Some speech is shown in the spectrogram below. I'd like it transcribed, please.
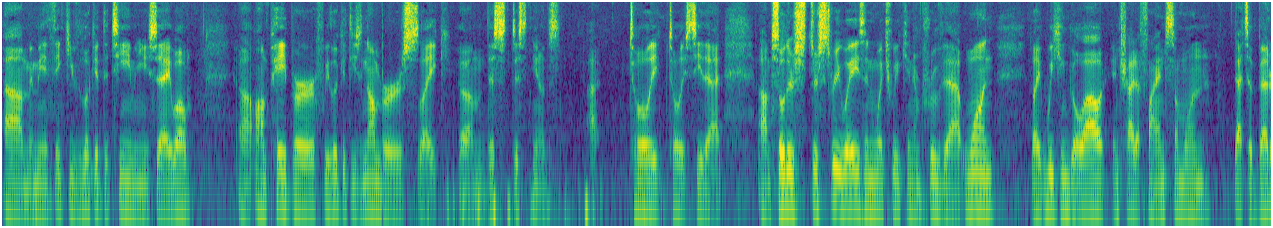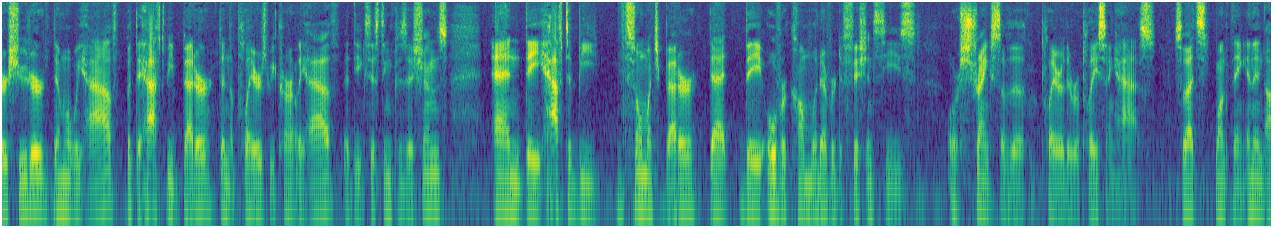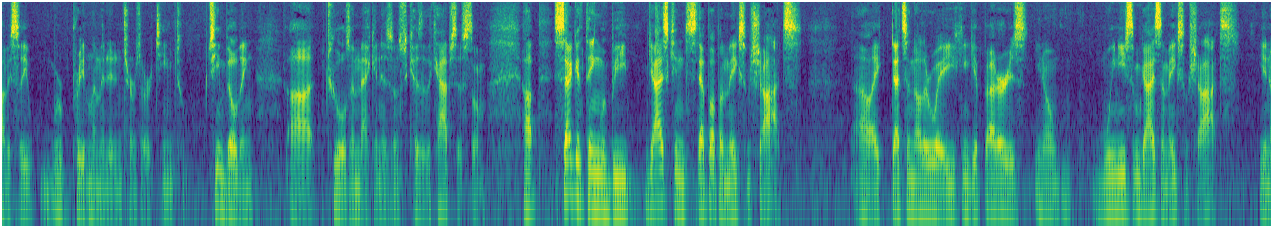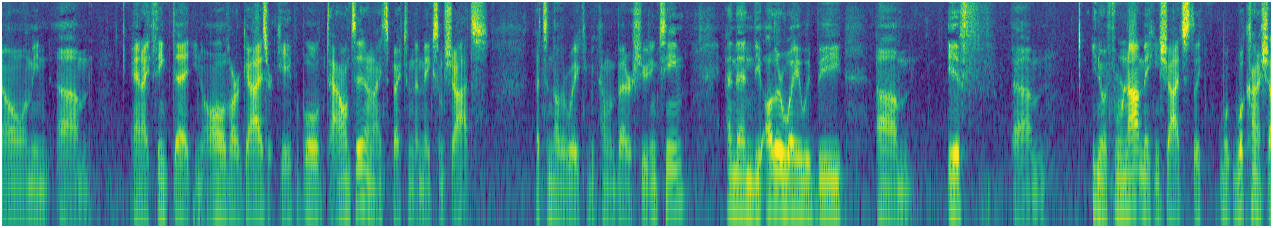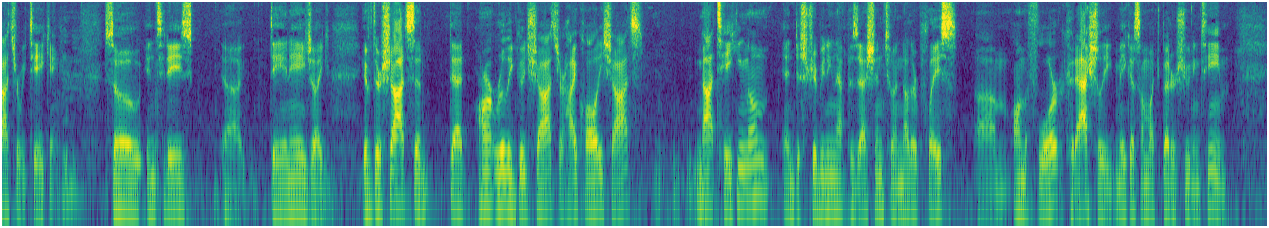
Um, I mean, I think you look at the team and you say, well, uh, on paper, if we look at these numbers, like um, this, this, you know, this, I totally, totally see that. Um, so there's there's three ways in which we can improve that. One, like we can go out and try to find someone that's a better shooter than what we have, but they have to be better than the players we currently have at the existing positions and they have to be so much better that they overcome whatever deficiencies or strengths of the player they're replacing has. So that's one thing, and then obviously we're pretty limited in terms of our team t- team building uh, tools and mechanisms because of the cap system. Uh, second thing would be guys can step up and make some shots. Uh, like that's another way you can get better. Is you know we need some guys to make some shots. You know, I mean. Um, and I think that you know all of our guys are capable, talented, and I expect them to make some shots. That's another way you can become a better shooting team. And then the other way would be um, if um, you know if we're not making shots, like what, kind of shots are we taking? So in today's uh, day and age, like if they're shots that that aren't really good shots or high quality shots, not taking them and distributing that possession to another place um, on the floor could actually make us a much better shooting team.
